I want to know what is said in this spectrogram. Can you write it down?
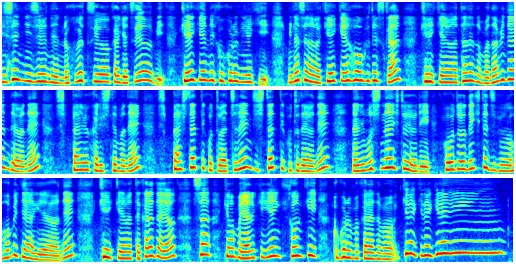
2020年6月8日月曜日、経験で心磨き。皆さんは経験豊富ですか？経験はただの学びなんだよね。失敗ばかりしてもね、失敗したってことはチャレンジしたってことだよね。何もしない人より行動できた自分を褒めてあげようね。経験は宝だよ。さあ、今日もやる気元気根気、心も体もキラキラキラリーン。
